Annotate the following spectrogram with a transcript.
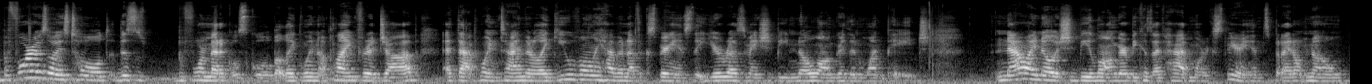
before I was always told this was before medical school, but like when applying for a job at that point in time, they're like, you've only have enough experience that your resume should be no longer than one page. Now I know it should be longer because I've had more experience, but I don't know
